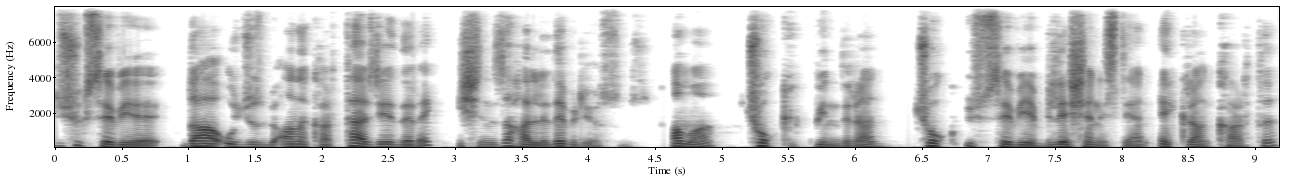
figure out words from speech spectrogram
düşük seviye daha ucuz bir anakart tercih ederek işinizi halledebiliyorsunuz. Ama çok yük bindiren, çok üst seviye bileşen isteyen ekran kartı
